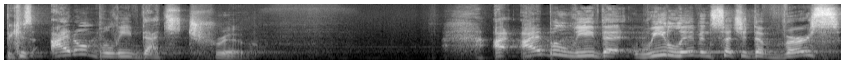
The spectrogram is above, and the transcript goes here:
Because I don't believe that's true. I, I, believe that we live in such a diverse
